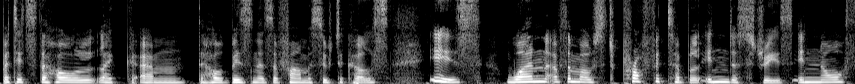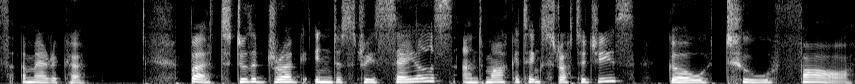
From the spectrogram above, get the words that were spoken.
but it's the whole like um, the whole business of pharmaceuticals is one of the most profitable industries in North America. But do the drug industry's sales and marketing strategies go too far?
